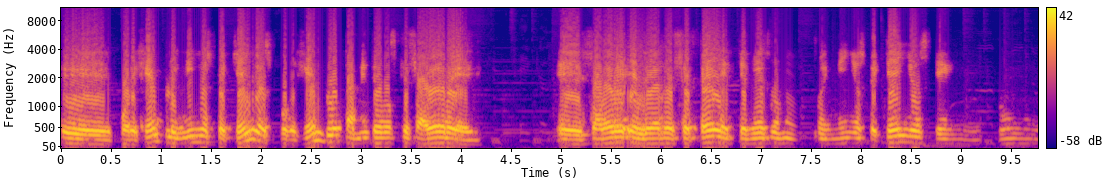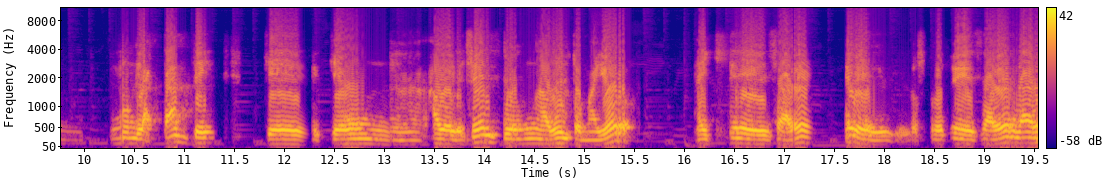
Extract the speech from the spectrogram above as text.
eh, por ejemplo, en niños pequeños, por ejemplo, también tenemos que saber eh, saber el RCP, que no es lo mismo en niños pequeños que en un lactante, que, un adolescente o un adulto mayor. Hay que saber los eh, saber dar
